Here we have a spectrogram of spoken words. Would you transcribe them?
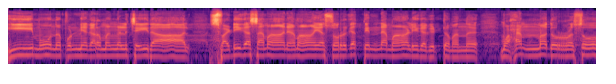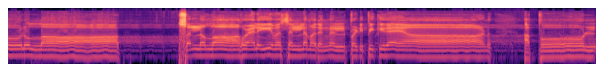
ഈ മൂന്ന് പുണ്യകർമ്മങ്ങൾ ചെയ്താൽ സ്ഫടിക സമാനമായ സ്വർഗത്തിന്റെ മാളിക കിട്ടുമെന്ന് മുഹമ്മദുർ റസൂലുള്ളാഹ്. സല്ലല്ലാഹു അലൈഹി വസല്ലം തങ്ങൾ പഠിപ്പിക്കുകയാണ്. അപ്പോൾ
